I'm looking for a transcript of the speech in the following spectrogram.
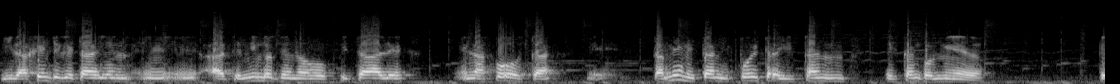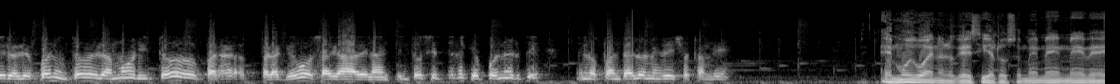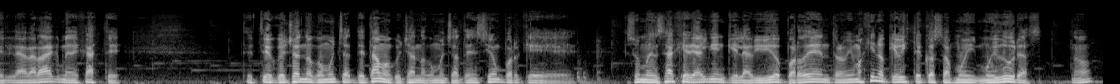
Y la gente que está ahí en, atendiéndote en los hospitales, en las postas, eh, también están dispuestas y están, están con miedo. Pero le ponen todo el amor y todo para, para que vos salgas adelante. Entonces tenés que ponerte en los pantalones de ellos también. Es muy bueno lo que decía Russo. Me, me, me, la verdad que me dejaste. Te estoy escuchando con mucha, te estamos escuchando con mucha atención porque es un mensaje de alguien que la vivió por dentro. Me imagino que viste cosas muy, muy duras, ¿no?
